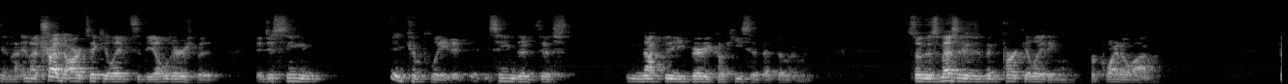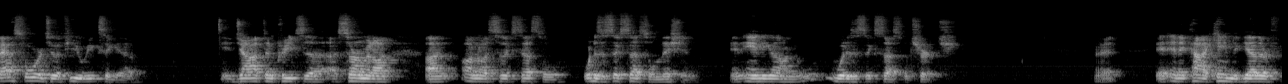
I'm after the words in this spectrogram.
And I, and I tried to articulate it to the elders, but it, just seemed incomplete. It, it seemed to just not be very cohesive at the moment. So this message has been percolating for quite a while. Fast forward to a few weeks ago. Jonathan preached a, a sermon on, on, on a successful, what is a successful mission? And Andy on what is a successful church? Right? And it kind of came together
